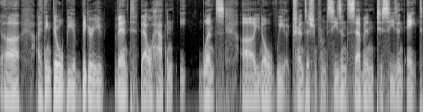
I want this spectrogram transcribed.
uh, I think there will be a bigger event that will happen once uh, you know we transition from season seven to season eight.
